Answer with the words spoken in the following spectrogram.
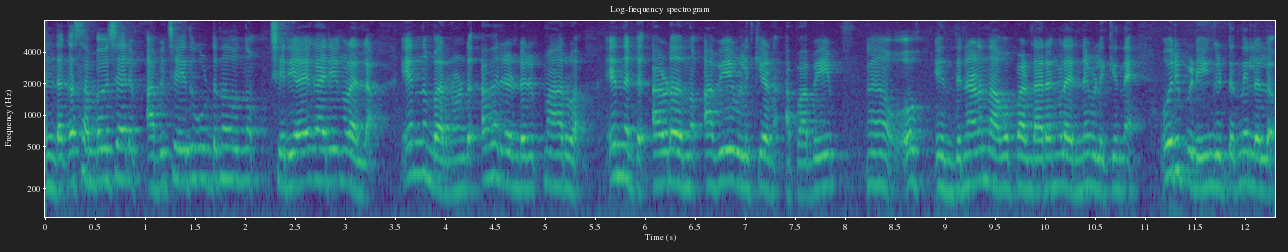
എന്തൊക്കെ സംഭവിച്ചാലും അഭി ചെയ്തു കൂട്ടുന്നതൊന്നും ശരിയായ കാര്യങ്ങളല്ല എന്നും പറഞ്ഞുകൊണ്ട് അവർ രണ്ടുപേരും മാറുക എന്നിട്ട് അവിടെ നിന്നും അവയെ വിളിക്കുകയാണ്. അപ്പം അബിയും ഓ എന്തിനാണ് നവ പണ്ടാരങ്ങൾ എന്നെ വിളിക്കുന്നേ? ഒരു പിടിയും കിട്ടുന്നില്ലല്ലോ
